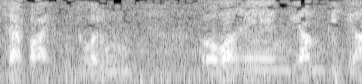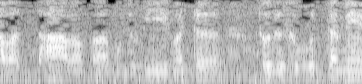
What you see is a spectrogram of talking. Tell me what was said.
සපයි බුදුවරුන් වශයෙන් යම් කිසි අවස්ථාවක බුදු වීමට සුදුසු උත්මේ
